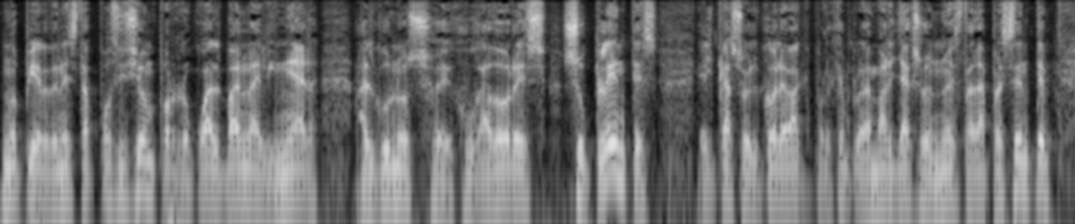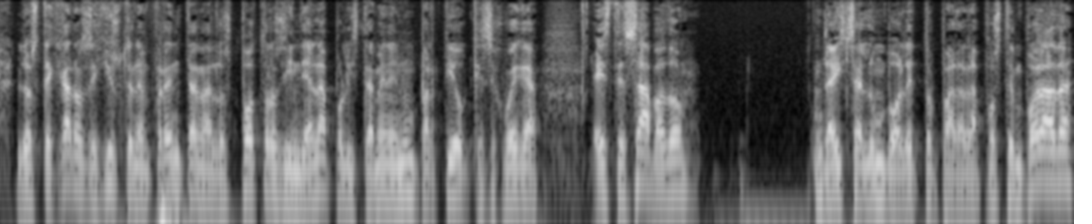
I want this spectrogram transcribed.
no pierden esta posición, por lo cual van a alinear algunos eh, jugadores suplentes. El caso del coreback, por ejemplo, de Mar Jackson no estará presente. Los Tejanos de Houston enfrentan a los Potros de Indianápolis también en un partido que se juega este sábado de ahí sale un boleto para la postemporada.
